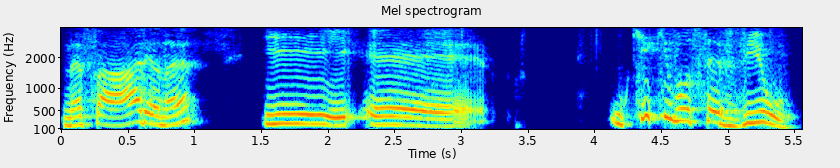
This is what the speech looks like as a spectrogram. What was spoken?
nessa área, né? E é, o que, que você viu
